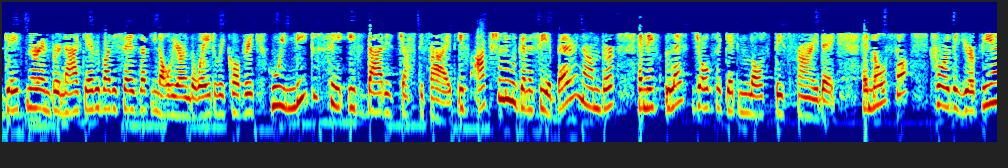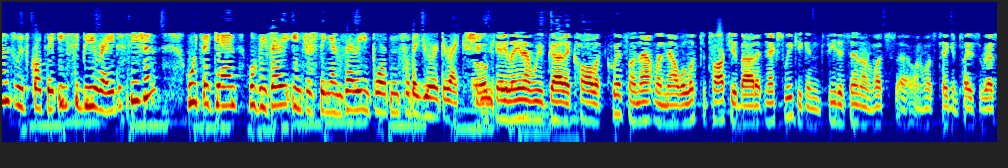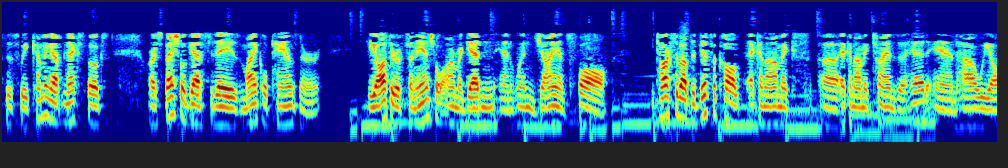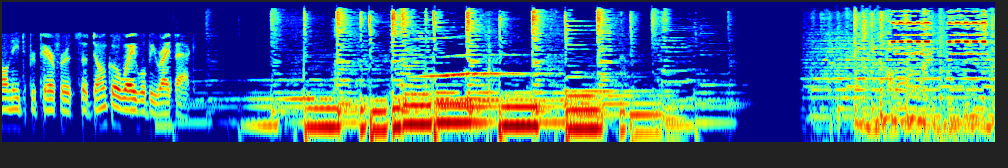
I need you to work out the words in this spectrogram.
Geithner and Bernanke, everybody says that, you know, we are on the way to recovery. We need to see if that is justified. If actually we're going to see a better number and if less jobs are getting lost this Friday. And also, for the Europeans, we've got the ECB rate decision, which again will be very interesting and very important for the euro direction. Okay, Lena, we've got to call it quits on that one now. We'll look to talk to you about it next week. You can feed us in on what's, uh, on what's taking place the rest of this week. Coming up next, folks, our special guest today is Michael Panzner the author of Financial Armageddon and When Giants Fall. He talks about the difficult economics, uh, economic times ahead and how we all need to prepare for it. So don't go away. We'll be right back.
